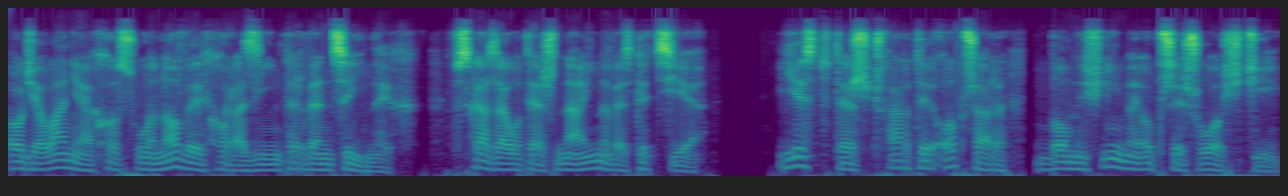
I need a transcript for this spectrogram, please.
o działaniach osłonowych oraz interwencyjnych, wskazał też na inwestycje. Jest też czwarty obszar, bo myślimy o przyszłości,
